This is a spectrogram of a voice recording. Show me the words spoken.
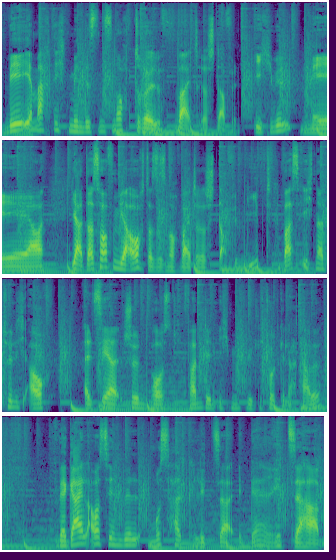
wehe, ihr macht nicht mindestens noch 12 weitere Staffeln. Ich will mehr. Ja, das hoffen wir auch, dass es noch weitere Staffeln gibt. Was ich natürlich auch als sehr schönen Post fand, den ich mich wirklich totgelacht habe. Wer geil aussehen will, muss halt Glitzer in der Ritze haben.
